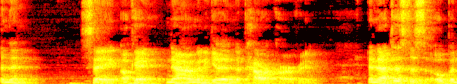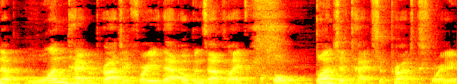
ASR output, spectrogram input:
and then saying, okay, now I'm going to get into power carving, And that just doesn't open up one type of project for you. That opens up like a whole bunch of types of projects for you.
